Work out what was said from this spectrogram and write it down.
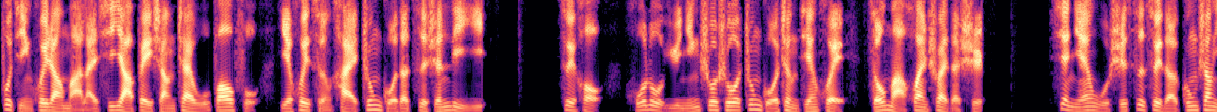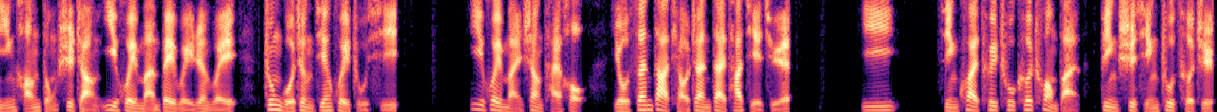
不仅会让马来西亚背上债务包袱，也会损害中国的自身利益。最后。葫芦与您说说中国证监会走马换帅的事。现年五十四岁的工商银行董事长易会满被委任为中国证监会主席。易会满上台后，有三大挑战待他解决：一、尽快推出科创板并试行注册制。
